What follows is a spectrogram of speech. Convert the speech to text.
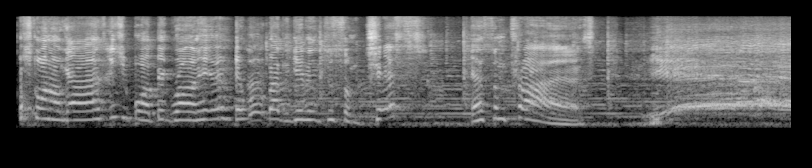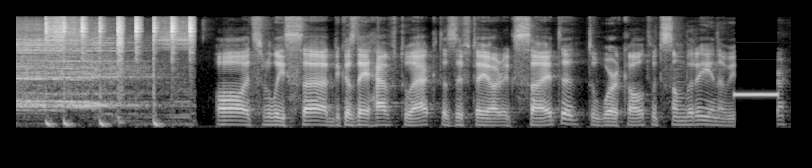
what's going on, guys? It's your boy Big Ron here, and we're about to get into some chest and some tris. Oh, it's really sad because they have to act as if they are excited to work out with somebody in a wheelchair.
